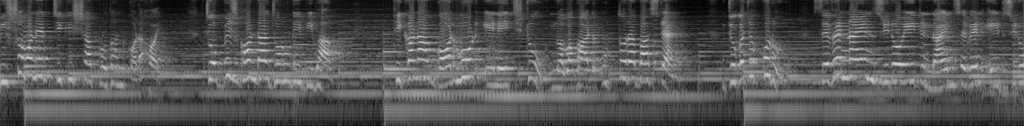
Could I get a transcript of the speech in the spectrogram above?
বিশ্বমানের চিকিৎসা প্রদান করা হয়। চব্বিশ ঘণ্টা জরুরি বিভাগ। ঠিকানা Garmor NH two, Nawabhat, Uttara bus stand. যোগাযোগ করুন seven nine zero eight nine seven eight zero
